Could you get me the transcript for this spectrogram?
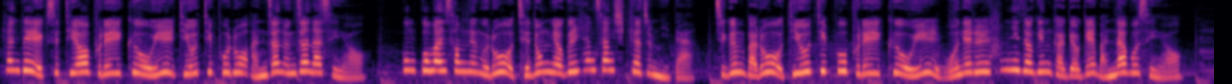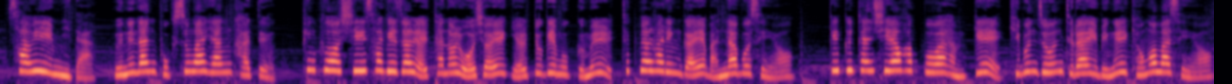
현대 엑스티어 브레이크 오일 DOT4로 안전 운전하세요. 꼼꼼한 성능으로 제동력을 향상시켜줍니다. 지금 바로 DOT4 브레이크 오일 원해를 합리적인 가격에 만나보세요. 4위입니다. 은은한 복숭아 향 가득 핑크워시 사계절 에탄올 워셔액 12개 묶음을 특별 할인가에 만나보세요. 깨끗한 시야 확보와 함께 기분 좋은 드라이빙을 경험하세요.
